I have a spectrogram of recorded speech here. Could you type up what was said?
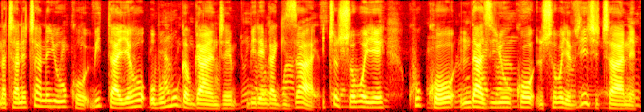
na cane cane yuko bitayeho ubumuga bwanje birengagiza ico nshoboye kuko ndazi yuko nshoboye vyinshi cane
